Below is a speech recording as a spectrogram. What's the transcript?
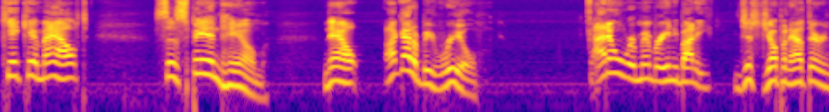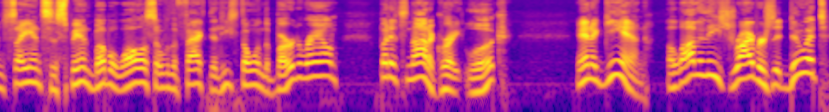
Kick him out, suspend him. Now, I gotta be real. I don't remember anybody just jumping out there and saying suspend Bubba Wallace over the fact that he's throwing the bird around, but it's not a great look. And again, a lot of these drivers that do it,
